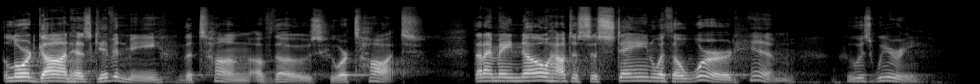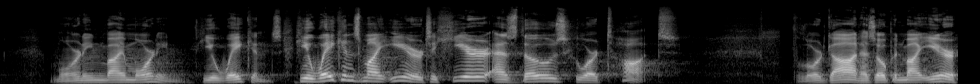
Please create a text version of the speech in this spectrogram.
The Lord God has given me the tongue of those who are taught, that I may know how to sustain with a word him who is weary. Morning by morning he awakens. He awakens my ear to hear as those who are taught. The Lord God has opened my ear,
